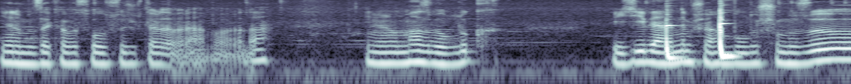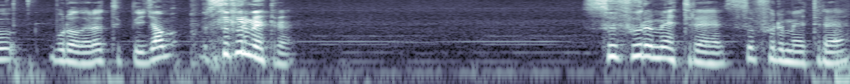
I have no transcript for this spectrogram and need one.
Yanımızda Kavasoğlu sucukları da var abi bu arada. İnanılmaz bulduk. Feci beğendim şu an buluşumuzu. Buralara tıklayacağım. Sıfır metre. Sıfır metre. Sıfır metre.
